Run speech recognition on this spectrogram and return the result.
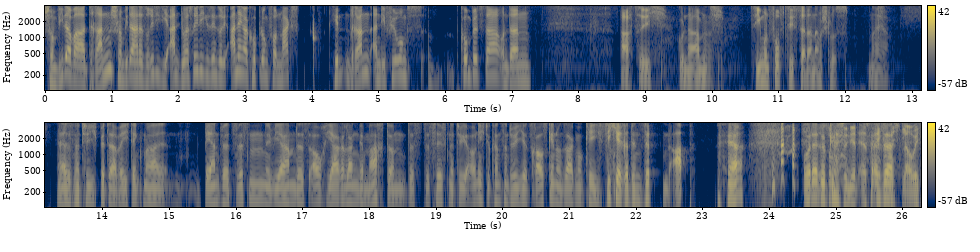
Schon wieder war er dran, schon wieder hat er so richtig die, An du hast richtig gesehen, so die Anhängerkupplung von Max hinten dran an die Führungskumpels da und dann 80, guten Abend. 57. dann am Schluss. Naja. Ja, das ist natürlich bitter, aber ich denke mal, Bernd wird es wissen, wir haben das auch jahrelang gemacht und das, das hilft natürlich auch nicht. Du kannst natürlich jetzt rausgehen und sagen, okay, ich sichere den siebten ab. ja. Oder Das du, funktioniert erst recht also- nicht, glaube ich.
